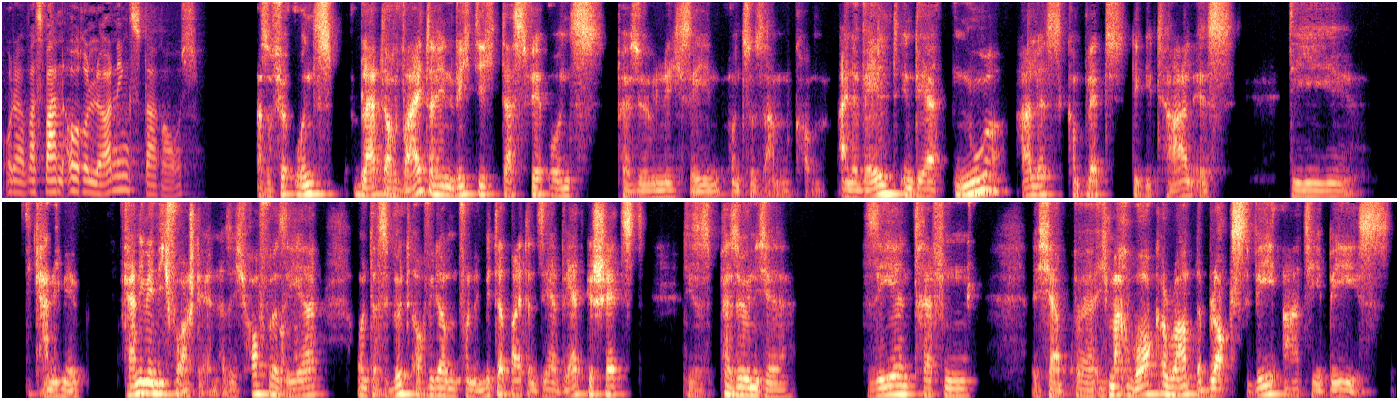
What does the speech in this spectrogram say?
Oder was waren eure Learnings daraus? Also für uns bleibt auch weiterhin wichtig, dass wir uns persönlich sehen und zusammenkommen. Eine Welt, in der nur alles komplett digital ist, die, die kann ich mir kann ich mir nicht vorstellen. Also ich hoffe sehr, und das wird auch wieder von den Mitarbeitern sehr wertgeschätzt, dieses persönliche Sehen, Treffen. Ich habe, äh, ich mache Walk Around the Blocks, WATBs.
